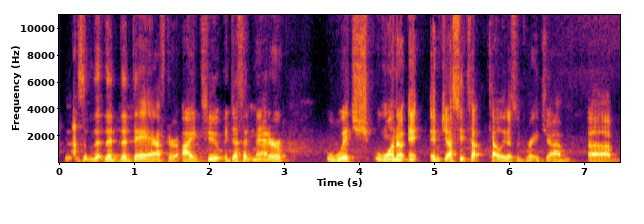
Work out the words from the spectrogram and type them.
so the, the, the day after I too. It doesn't matter which one of and, and Jesse T- Kelly does a great job um,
